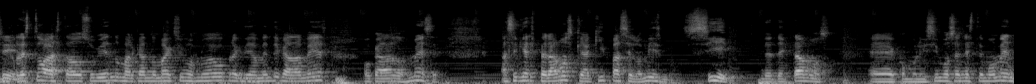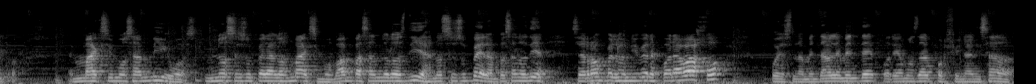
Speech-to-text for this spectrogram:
El resto ha estado subiendo, marcando máximos nuevos prácticamente cada mes o cada dos meses. Así que esperamos que aquí pase lo mismo. Si detectamos, eh, como lo hicimos en este momento, máximos ambiguos, no se superan los máximos, van pasando los días, no se superan, pasan los días, se rompen los niveles por abajo, pues lamentablemente podríamos dar por finalizado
